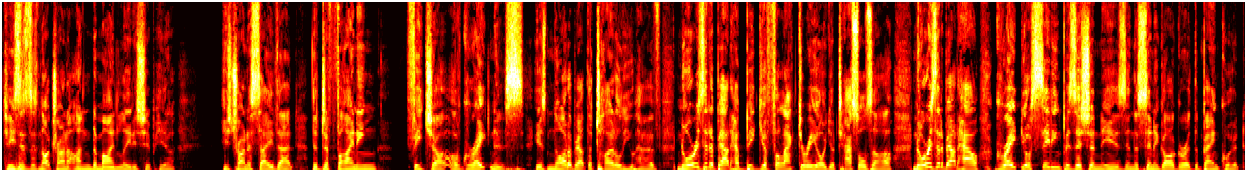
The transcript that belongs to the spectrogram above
Jesus is not trying to undermine leadership here. He's trying to say that the defining feature of greatness is not about the title you have, nor is it about how big your phylactery or your tassels are, nor is it about how great your seating position is in the synagogue or at the banquet.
